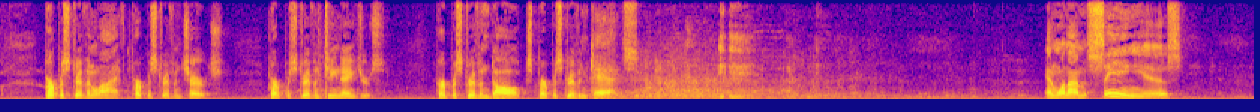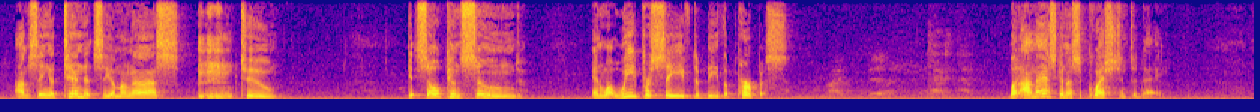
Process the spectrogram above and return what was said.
purpose driven life, purpose driven church, purpose driven teenagers, purpose driven dogs, purpose driven cats. and what I'm seeing is, I'm seeing a tendency among us to get so consumed in what we perceive to be the purpose. But I'm asking us a question today.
